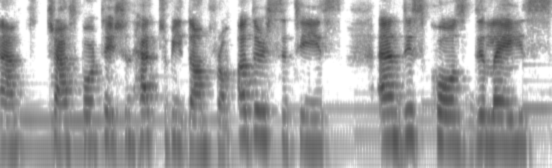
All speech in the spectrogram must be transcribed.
and transportation had to be done from other cities. And this caused delays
